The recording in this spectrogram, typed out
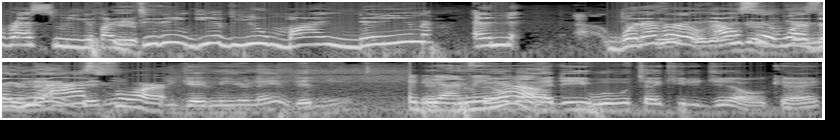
arrest me if I didn't give you my name and uh, whatever Well, there else it was that you name, asked didn't you? for. You gave me your name, didn't you? ID if on you me, fail the no. ID, we will take you to jail, okay?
